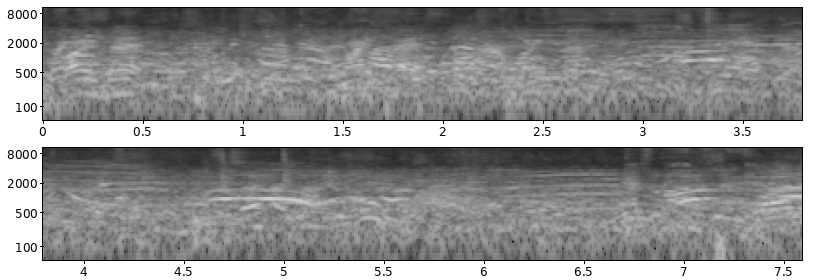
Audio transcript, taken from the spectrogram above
Why is that? Why is that? Why is? That's what I'm saying.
